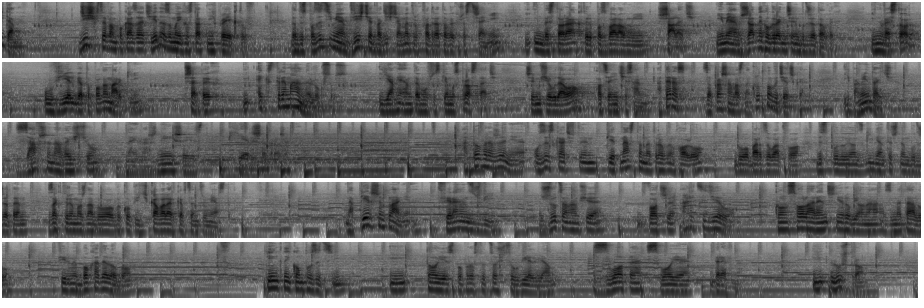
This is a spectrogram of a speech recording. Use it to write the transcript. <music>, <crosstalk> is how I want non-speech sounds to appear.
Witam. Dziś chcę Wam pokazać jeden z moich ostatnich projektów. Do dyspozycji miałem 220 m2 przestrzeni i inwestora, który pozwalał mi szaleć. Nie miałem żadnych ograniczeń budżetowych. Inwestor uwielbia topowe marki, przepych i ekstremalny luksus. I ja miałem temu wszystkiemu sprostać. Czy mi się udało? Ocenicie sami. A teraz zapraszam Was na krótką wycieczkę. I pamiętajcie, zawsze na wejściu najważniejsze jest pierwsze wrażenie. A to wrażenie uzyskać w tym 15-metrowym holu było bardzo łatwo, dysponując gigantycznym budżetem, za który można byłoby kupić kawalerkę w centrum miasta. Na pierwszym planie, otwierając drzwi, rzuca nam się w oczy arcydzieło. Konsola ręcznie robiona z metalu firmy Boca de Lobo pięknej kompozycji i to jest po prostu coś, co uwielbiam. Złote słoje drewna. I lustro,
